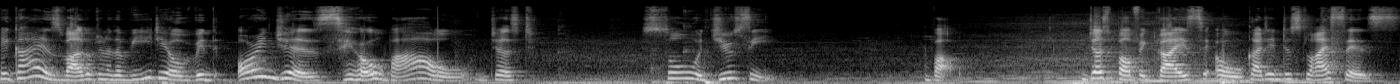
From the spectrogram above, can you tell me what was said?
Hey guys, welcome to another video with oranges. Oh wow, just so juicy. Wow. Just perfect guys. Oh, cut into slices.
